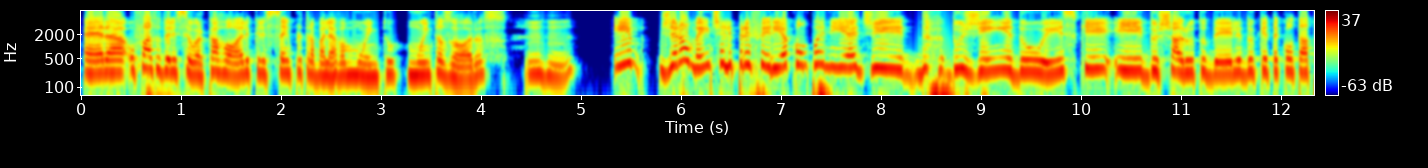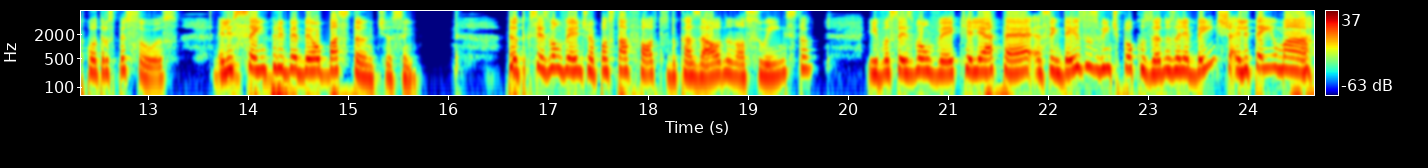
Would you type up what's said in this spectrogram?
Era o fato dele ser workaholic, ele sempre trabalhava muito, muitas horas. Uhum. E geralmente ele preferia a companhia de, do gin e do whisky e do charuto dele do que ter contato com outras pessoas. Ele sempre bebeu bastante, assim. Tanto que vocês vão ver, a gente vai postar fotos do casal no nosso Insta. E vocês vão ver que ele é até, assim, desde os 20 e poucos anos, ele é bem. Ele tem uma,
